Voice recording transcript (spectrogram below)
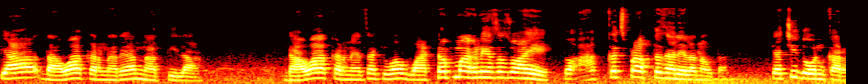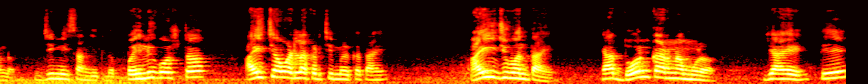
त्या दावा करणाऱ्या नातीला दावा करण्याचा किंवा वाटप मागण्याचा जो आहे तो हक्कच प्राप्त झालेला नव्हता. त्याची दोन कारणं जी मी सांगितलं. पहिली गोष्ट आईच्या वडिलाकडची मिळकत आहे. आई जिवंत आहे. ह्या दोन कारणामुळं जे आहे ते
